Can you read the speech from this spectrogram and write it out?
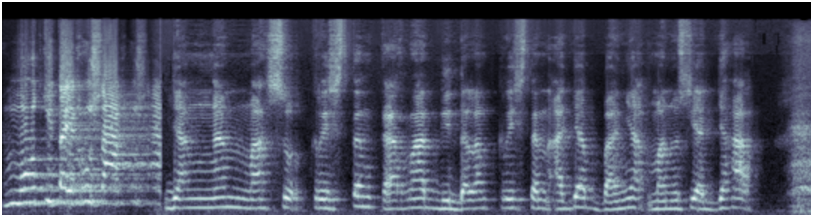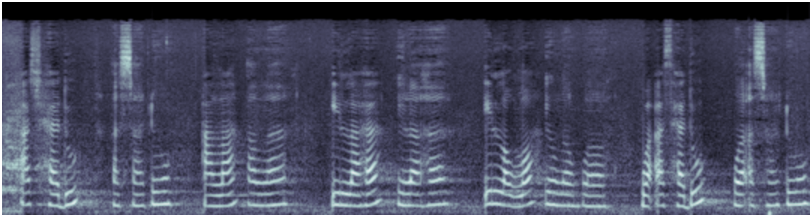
mulut kita yang rusak jangan masuk Kristen karena di dalam Kristen aja banyak manusia jahat Ashadu Asadu ala Allah ilaha ilaha illallah illallah wa ashadu wa ashadu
